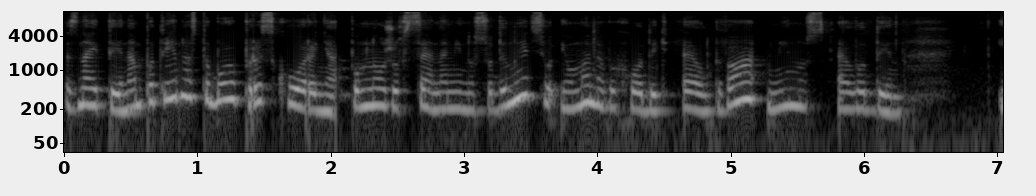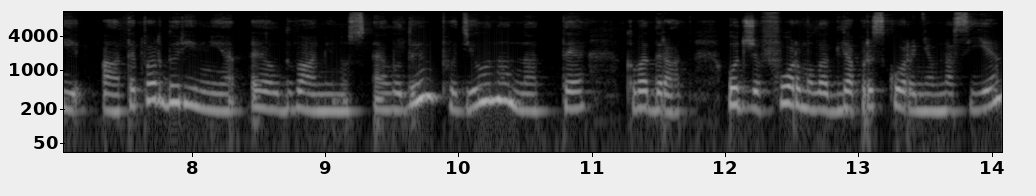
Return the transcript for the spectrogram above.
Знайти нам потрібно з тобою прискорення. Помножу все на мінус одиницю, і у мене виходить L2 мінус L1. І А тепер дорівнює L2 мінус L1 поділено на Т квадрат. Отже, формула для прискорення в нас є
